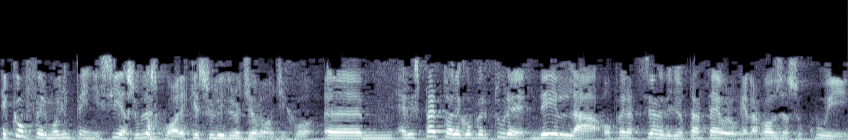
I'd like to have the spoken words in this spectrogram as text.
E confermo gli impegni sia sulle scuole che sull'idrogeologico. Ehm, rispetto alle coperture dell'operazione degli 80 euro, che è la cosa su cui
